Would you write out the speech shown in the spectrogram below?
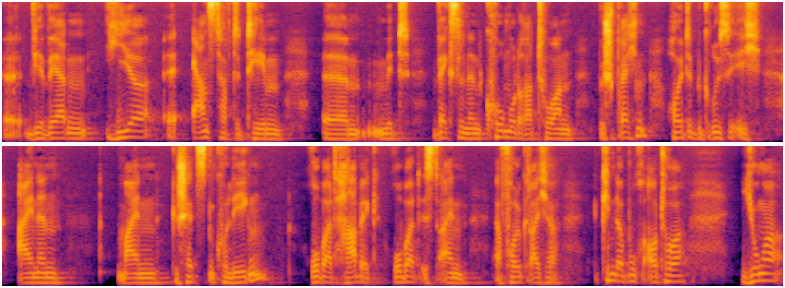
Äh, wir werden hier äh, ernsthafte Themen ähm, mit wechselnden Co-Moderatoren besprechen. Heute begrüße ich einen, meinen geschätzten Kollegen, Robert Habeck. Robert ist ein erfolgreicher Kinderbuchautor, junger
